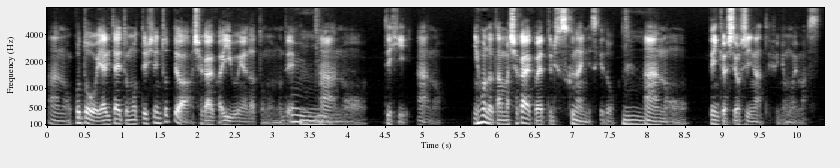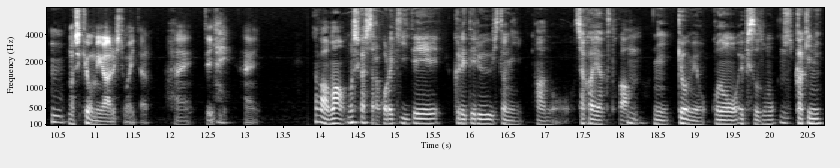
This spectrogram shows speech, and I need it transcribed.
あのことをやりたいと思ってる人にとっては社会学はいい分野だと思うので、うんあのぜひあの日本だとあんま社会学をやってる人少ないんですけど、うん。あの勉強してほしいなというふうに思います。うん。もし興味がある人がいたら、はい、ぜひ、ははい。い、だからまあもしかしたらこれ聞いてくれてる人にあの社会学とかに興味をこのエピソードもきっかけに、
